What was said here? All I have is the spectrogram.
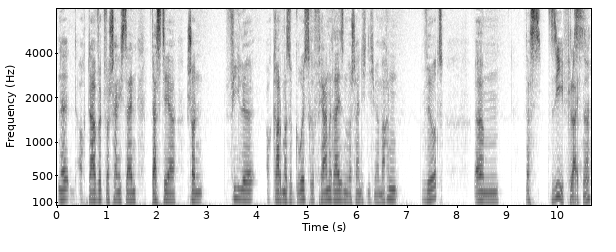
ne, auch da wird wahrscheinlich sein, dass der schon viele, auch gerade mal so größere Fernreisen wahrscheinlich nicht mehr machen wird. Ähm, dass Sie vielleicht, ne?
